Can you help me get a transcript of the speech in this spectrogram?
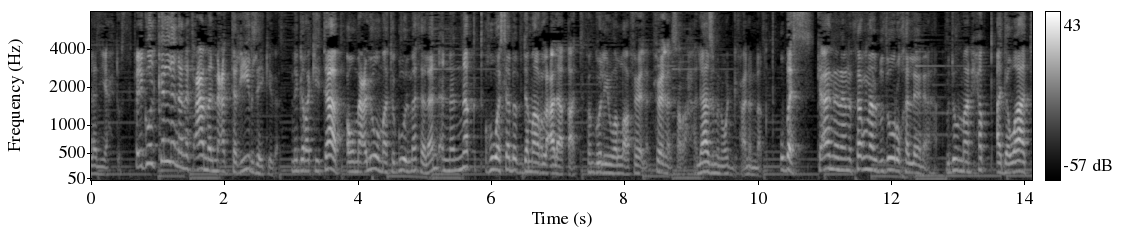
لن يحدث. فيقول كلنا نتعامل مع التغيير زي كذا. نقرأ كتاب أو معلومة تقول مثلا أن النقد هو سبب دمار العلاقات. فنقول إي والله فعلا فعلا صراحة لازم نوقف عن النقد. وبس كأننا نثرنا البذور وخليناها. بدون ما نحط أدوات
